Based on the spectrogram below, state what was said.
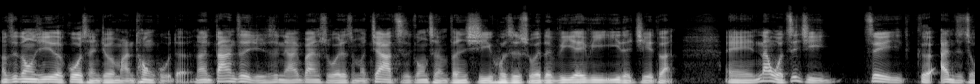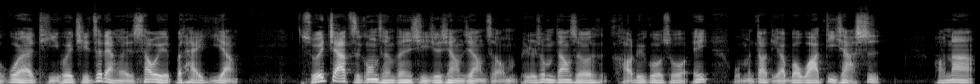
那这东西的过程就蛮痛苦的。那当然，这也就是你一般所谓的什么价值工程分析，或是所谓的 VAVE 的阶段。诶，那我自己这个案子走过来体会，其实这两个稍微也不太一样。所谓价值工程分析，就像这样子，我们比如说我们当时有考虑过说，诶，我们到底要不要挖地下室？好，那。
